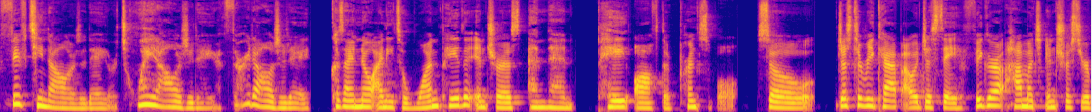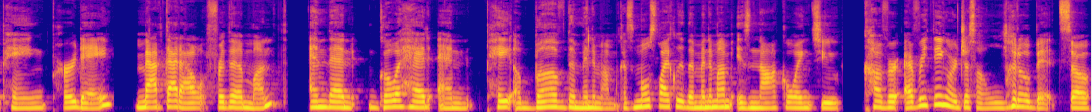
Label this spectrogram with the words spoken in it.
$15 a day or $20 a day or $30 a day because I know I need to one, pay the interest and then pay off the principal. So just to recap, I would just say figure out how much interest you're paying per day, map that out for the month, and then go ahead and pay above the minimum because most likely the minimum is not going to cover everything or just a little bit. So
